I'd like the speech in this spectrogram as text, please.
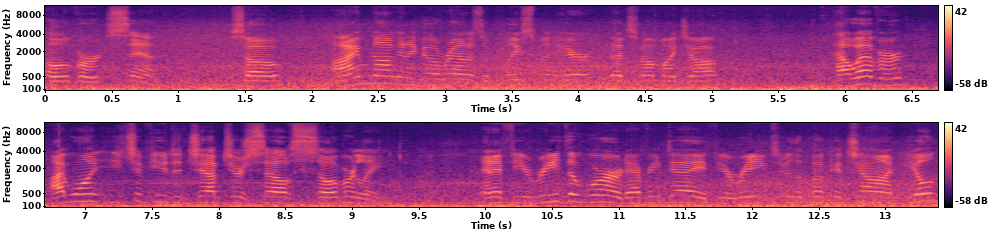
overt sin. So, I'm not going to go around as a policeman here. That's not my job. However, I want each of you to judge yourselves soberly. And if you read the Word every day, if you're reading through the book of John, you'll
